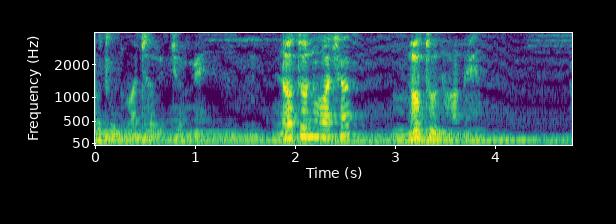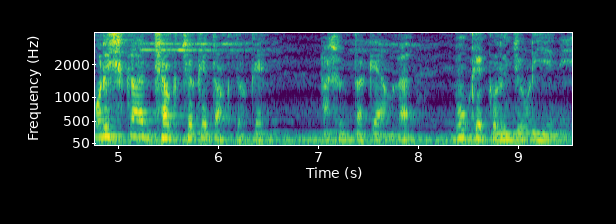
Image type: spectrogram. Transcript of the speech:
নতুন বছরের জন্য। নতুন বছর নতুন হবে। পরিষ্কার, ঝকঝকে, তকতকে। আসুন তাকে আমরা বুকে করে জড়িয়ে নিই।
